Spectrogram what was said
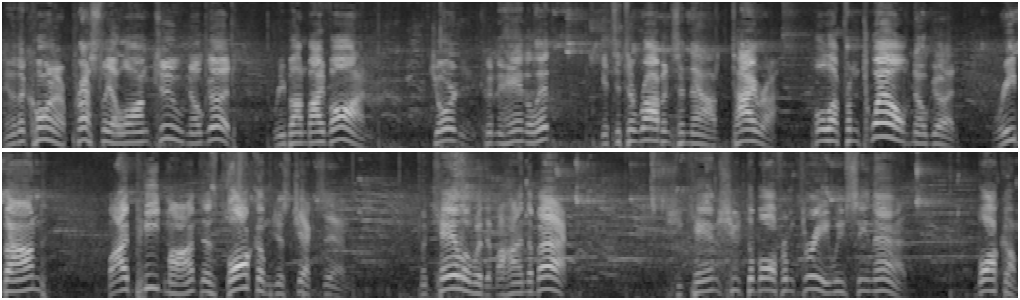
Into the corner. Presley along two. No good. Rebound by Vaughn. Jordan couldn't handle it. Gets it to Robinson now. Tyra. Pull up from 12. No good. Rebound by Piedmont as Balkum just checks in. Michaela with it behind the back. She can shoot the ball from three. We've seen that. Balkum,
